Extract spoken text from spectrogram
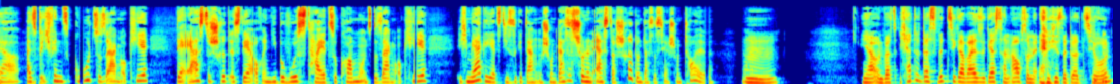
Ja, also ich finde es gut zu sagen, okay, der erste Schritt ist der auch in die Bewusstheit zu kommen und zu sagen, okay, ich merke jetzt diese Gedanken schon. Das ist schon ein erster Schritt und das ist ja schon toll. Ja. Mhm. Ja, und was, ich hatte das witzigerweise gestern auch so eine ähnliche Situation.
